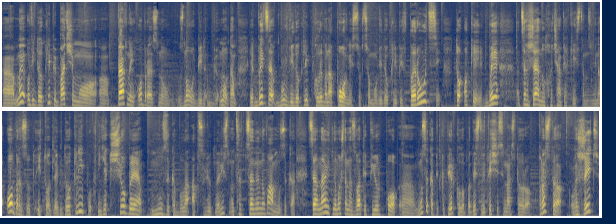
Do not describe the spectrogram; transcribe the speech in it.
Е, Ми у відеокліпі бачимо е, певний образ, ну, знову біля. бі- Ну, там, якби це був відеокліп, коли вона повністю в цьому відеокліпі в перуці, то окей, якби це вже ну, хоча б якийсь там зміна образу, і то для відеокліпу. Якщо би музика була абсолютно різна, ну, це, це не нова музика. Це навіть не можна назвати pure pop. Е, музика під копірку Лободис 2017 року. Просто лежить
